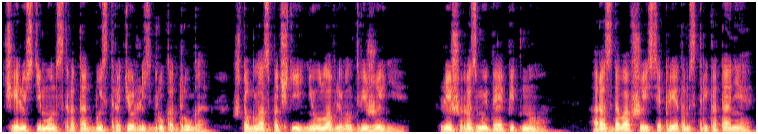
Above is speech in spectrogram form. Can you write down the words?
Челюсти монстра так быстро терлись друг от друга, что глаз почти не улавливал движения, лишь размытое пятно, раздававшееся при этом стрекотание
